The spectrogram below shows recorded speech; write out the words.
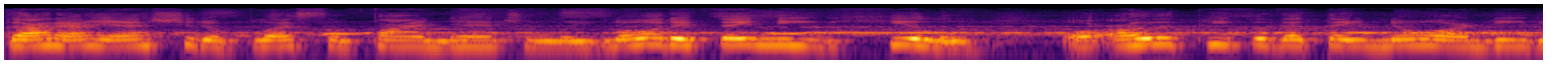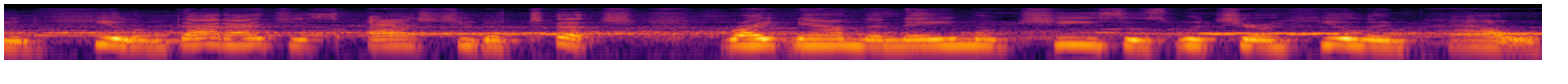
God, I ask you to bless them financially. Lord, if they need healing, or other people that they know are needing healing. God, I just ask you to touch right now in the name of Jesus with your healing power.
